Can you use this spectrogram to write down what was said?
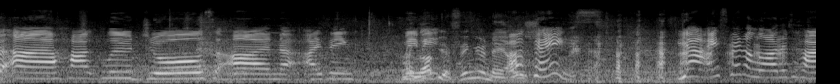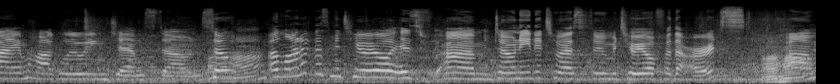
uh, hot glued jewels on, I think, maybe. I love your fingernails. Oh, thanks. yeah, I spent a lot of time hot gluing gemstones. So Uh-huh. a lot of this material is um, donated to us through Material for the Arts, Uh-huh. um,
